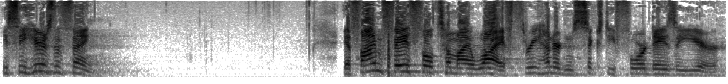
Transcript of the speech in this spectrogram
You see, here's the thing. If I'm faithful to my wife 364 days a year,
